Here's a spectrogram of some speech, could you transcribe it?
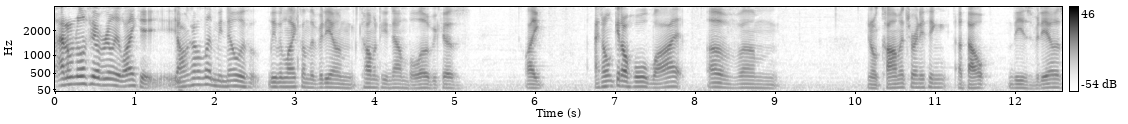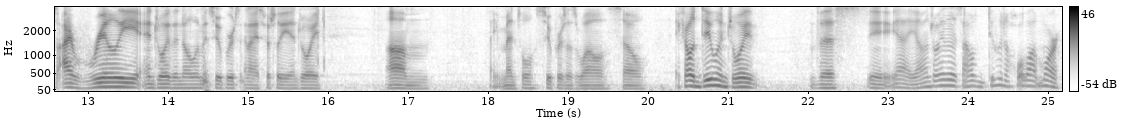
I don't know if y'all really like it. Y'all gotta let me know with leaving a like on the video and commenting down below because like I don't get a whole lot of um you know comments or anything about these videos. I really enjoy the no limit supers and I especially enjoy um like mental supers as well. So if y'all do enjoy this, yeah, y'all enjoy this, I'll do it a whole lot more.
